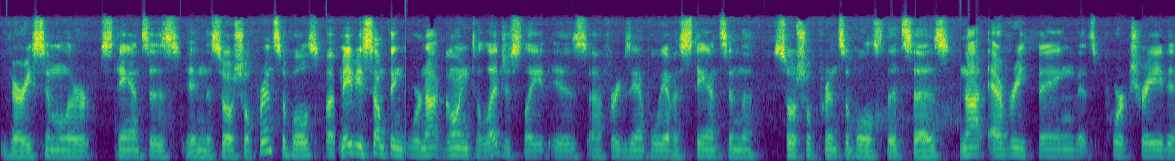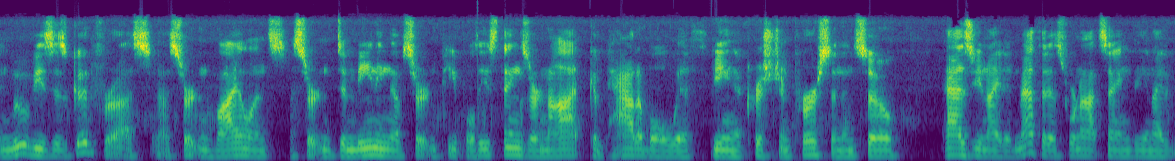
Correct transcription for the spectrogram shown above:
very similar stances in the social principles. But maybe something we're not going to legislate is, uh, for example, we have a stance in the social principles that says not everything that's portrayed in movies is good for us. A certain violence, a certain demeaning of certain people, these things are not compatible with being a Christian person. And so, as United Methodists, we're not saying the United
